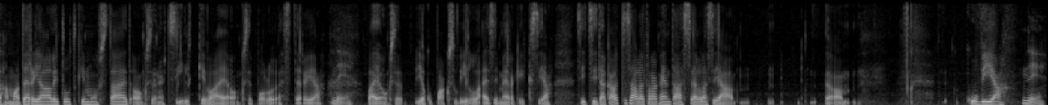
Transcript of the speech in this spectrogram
vähän materiaalitutkimusta, että onko se nyt silkki vai onko se polyesteria niin. vai onko se joku paksu villa esimerkiksi. Ja sitten sitä kautta sä alat rakentaa sellaisia um, kuvia Niin.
